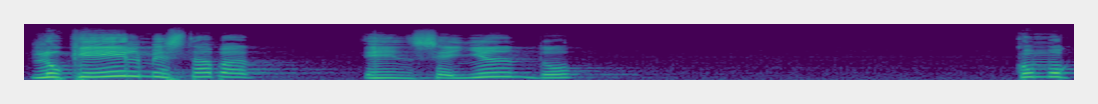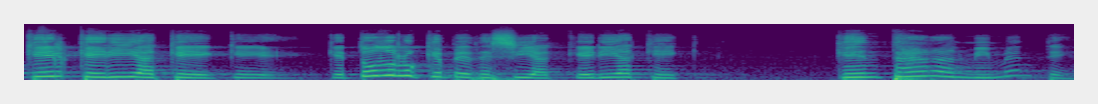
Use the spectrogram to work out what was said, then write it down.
Lo que él me estaba enseñando, como que él quería que, todo lo que me decía, quería que, entrara en mi mente.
